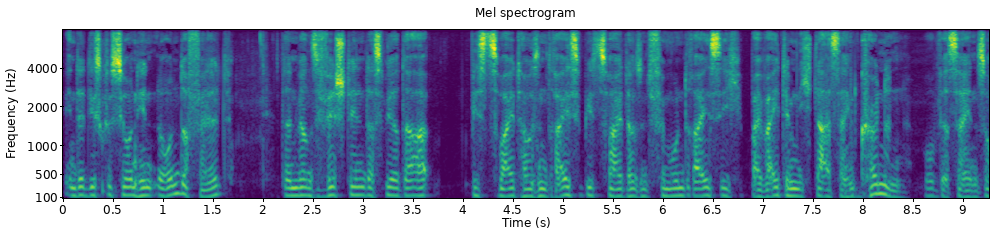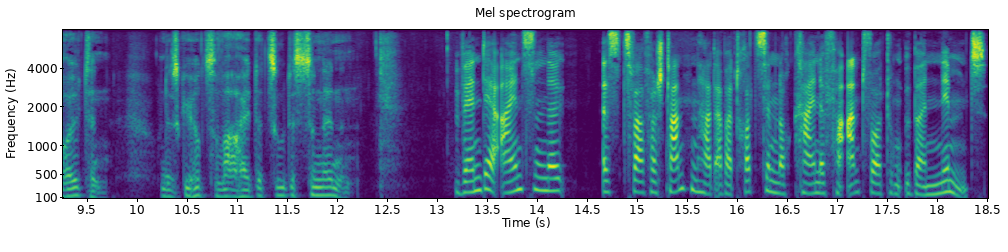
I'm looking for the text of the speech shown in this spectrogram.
in der Diskussion hinten runterfällt, dann werden Sie feststellen, dass wir da bis 2030, bis 2035 bei weitem nicht da sein können, wo wir sein sollten. Und es gehört zur Wahrheit dazu, das zu nennen. Wenn der Einzelne es zwar verstanden hat, aber trotzdem noch keine Verantwortung übernimmt,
